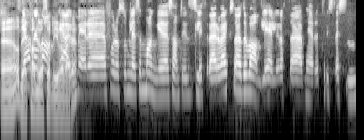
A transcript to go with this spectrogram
uh, og det ja, kan det jo også livet være. Det Er jo mer, eh, for oss som leser mange samtidslitterære verk, så er det vanlig heller at det er mer tristessen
